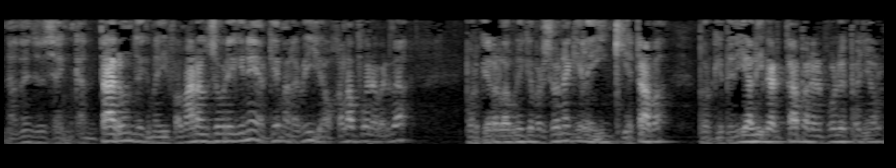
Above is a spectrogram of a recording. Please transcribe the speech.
Entonces se encantaron de que me difamaran sobre Guinea. Qué maravilla, ojalá fuera verdad, porque era la única persona que les inquietaba, porque pedía libertad para el pueblo español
